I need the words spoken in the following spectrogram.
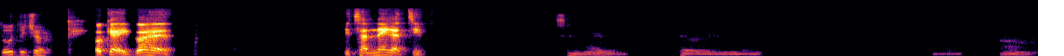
Two teacher. Okay, go ahead. It's a negative. Seven, oh, um,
